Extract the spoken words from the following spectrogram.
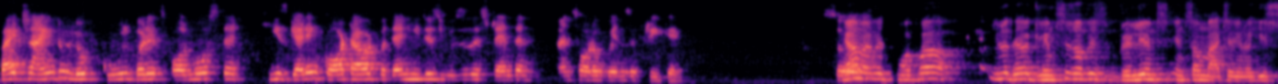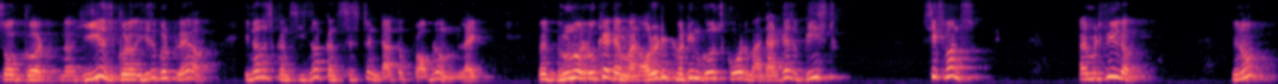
by trying to look cool, but it's almost that he's getting caught out, but then he just uses his strength and, and sort of wins a free kick. So Yeah, man, with Pogba, you know, there are glimpses of his brilliance in some matches. You know, he's so good. No, he is good. He's a good player. He's not just cons- he's not consistent. That's the problem. Like with Bruno, look at him, man. Already 13 goals scored, man. That guy's a beast. Six months. And midfielder. You know,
